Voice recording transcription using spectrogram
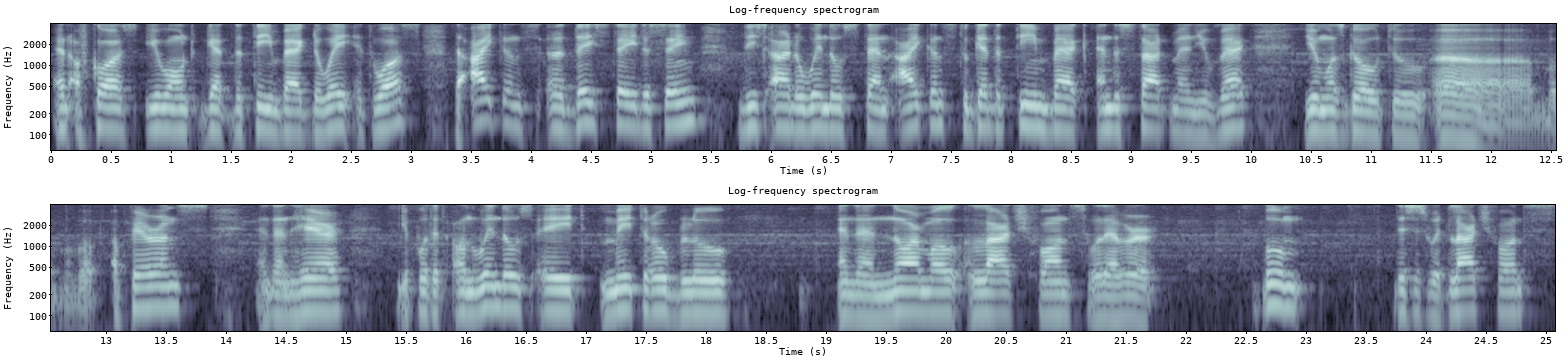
And of course you won't get the theme back the way it was. The icons uh, they stay the same. These are the Windows 10 icons. To get the theme back and the start menu back you must go to uh, appearance. And then here you put it on Windows 8 Metro Blue and then normal large fonts whatever. Boom. This is with large fonts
